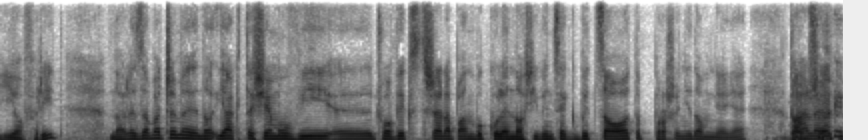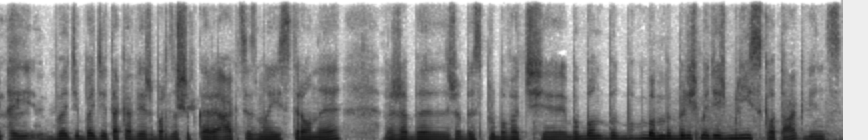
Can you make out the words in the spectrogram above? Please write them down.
Jofrid. No ale zobaczymy, no jak to się mówi, yy, człowiek strzela, Pan Bóg kulę nosi, więc jakby co, to proszę nie do mnie, nie? Dobrze. Ale tutaj będzie, będzie taka, wiesz, bardzo szybka reakcja z mojej strony, żeby, żeby spróbować bo, bo, bo, bo my byliśmy gdzieś blisko, tak? Więc.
